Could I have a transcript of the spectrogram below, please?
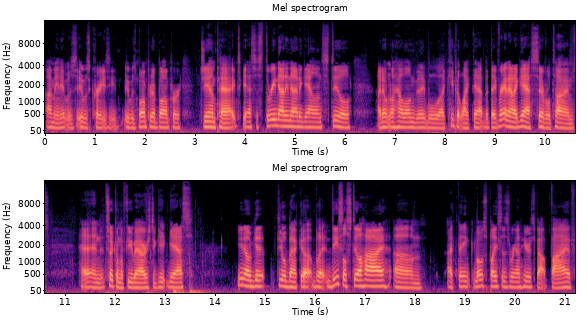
I mean, it was it was crazy. It was bumper to bumper, jam packed. Gas is three ninety nine a gallon. Still, I don't know how long they will uh, keep it like that, but they've ran out of gas several times, and it took them a few hours to get gas. You know, get it fuel back up. But diesel's still high. Um, I think most places around here it's about five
